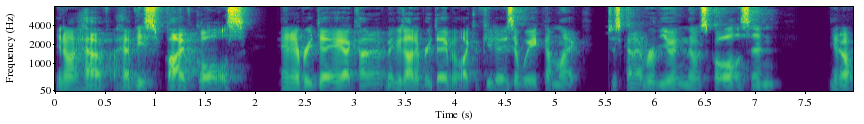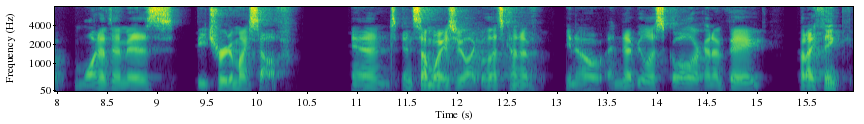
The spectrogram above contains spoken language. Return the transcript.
you know i have i have these five goals and every day i kind of maybe not every day but like a few days a week i'm like just kind of reviewing those goals and you know one of them is be true to myself and in some ways, you're like, well, that's kind of you know a nebulous goal or kind of vague. But I think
